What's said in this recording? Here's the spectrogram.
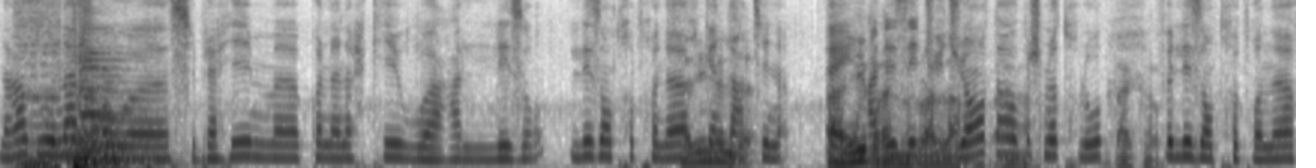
نعاودوا نرجعوا سي إبراهيم آه، كنا نحكيو على les entrepreneurs كان تعطينا آه، أي على les étudiants. تو آه. باش ندخلوا في les entrepreneurs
